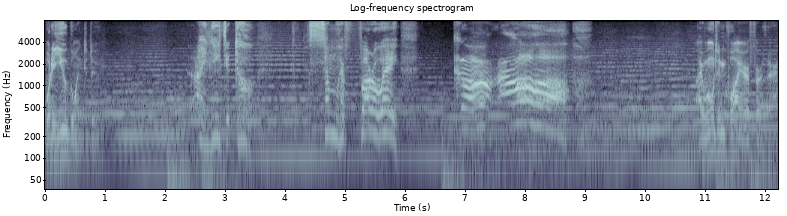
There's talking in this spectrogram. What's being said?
What are you going to do? I need to go. Somewhere far away. Go! I won't inquire further.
